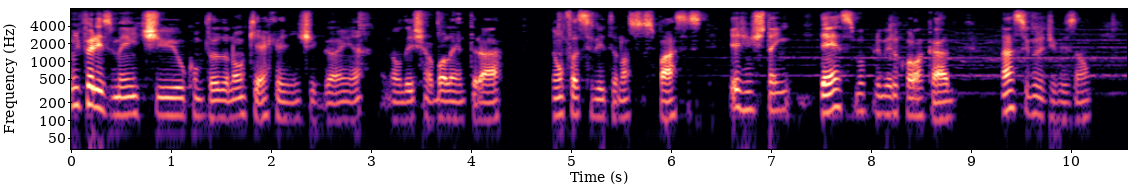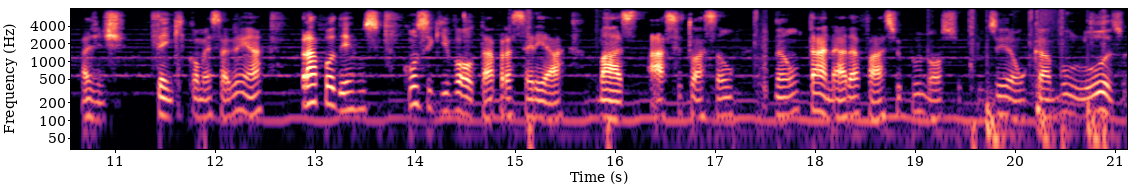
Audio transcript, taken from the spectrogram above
Infelizmente o computador não quer que a gente ganhe, não deixa a bola entrar, não facilita nossos passes. E a gente está em 11º colocado na segunda divisão. A gente tem que começar a ganhar para podermos conseguir voltar para a Série A. Mas a situação não tá nada fácil para o nosso Cruzeirão cabuloso.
